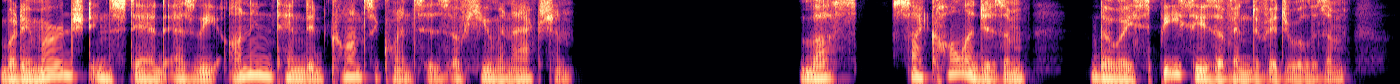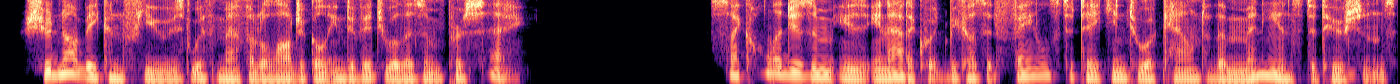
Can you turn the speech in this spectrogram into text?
but emerged instead as the unintended consequences of human action. Thus, psychologism, though a species of individualism, should not be confused with methodological individualism per se. Psychologism is inadequate because it fails to take into account the many institutions,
